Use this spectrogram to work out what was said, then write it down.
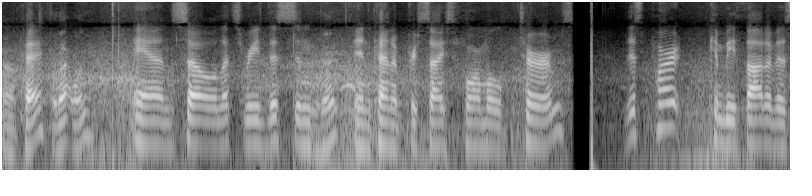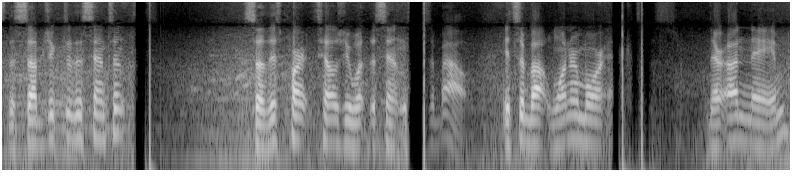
Okay. For that one. And so let's read this in, okay. in kind of precise formal terms. This part can be thought of as the subject of the sentence. So this part tells you what the sentence is about. It's about one or more X's. They're unnamed,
